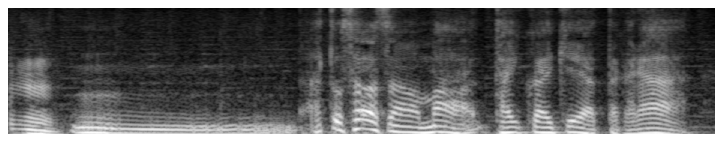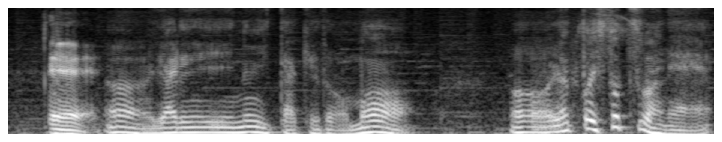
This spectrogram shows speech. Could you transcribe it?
うん。うん、あと澤さんはまあ体育会系やったから、ええ。うん、やり抜いたけども、うんやっぱり一つはね、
